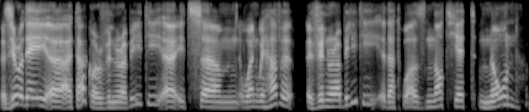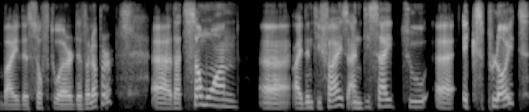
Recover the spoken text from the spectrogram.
A zero-day uh, attack or vulnerability. Uh, it's um, when we have a, a, vulnerability that was not yet known by the software developer, uh, that someone uh, identifies and decide to uh, exploit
